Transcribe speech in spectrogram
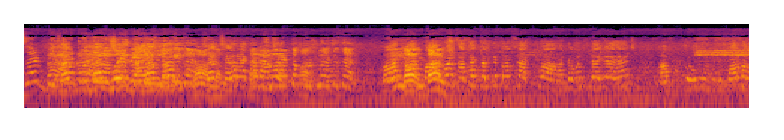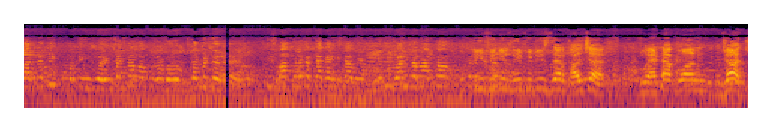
স্যার বিচারপতি দাঁড়ান দাঁড়ান আমার একটা প্রশ্ন আছে স্যার দাঁড়ান দাঁড়ান शासक दल की तरफ से आपको आक्रमण किया गया है आप बार बार राजनीतिक प्रति हिंसक का आप स्टेटमेंट दे रहे हैं इस बात को लेकर क्या कहेंगे क्या बीजेपी ज्वाइन करना आपका if it is if it is their culture to attack one judge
